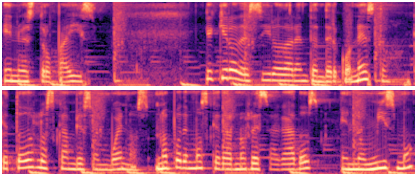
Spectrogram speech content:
en nuestro país. ¿Qué quiero decir o dar a entender con esto? Que todos los cambios son buenos. No podemos quedarnos rezagados en lo mismo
